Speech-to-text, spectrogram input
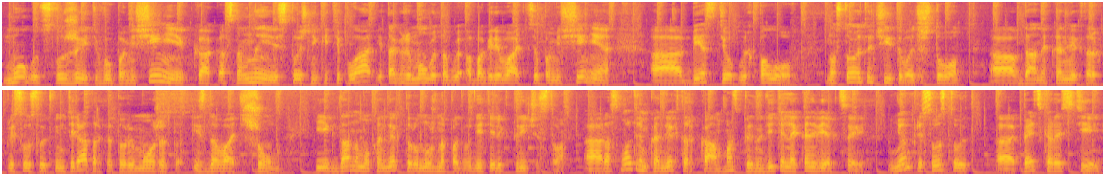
могут служить в помещении как основные источники тепла и также могут обогревать все помещение без теплых полов. Но стоит учитывать, что а, в данных конвекторах присутствует вентилятор, который может издавать шум и к данному конвектору нужно подводить электричество. А, рассмотрим конвектор Kampmann с принудительной конвекцией. В нем присутствует 5 а, скоростей.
